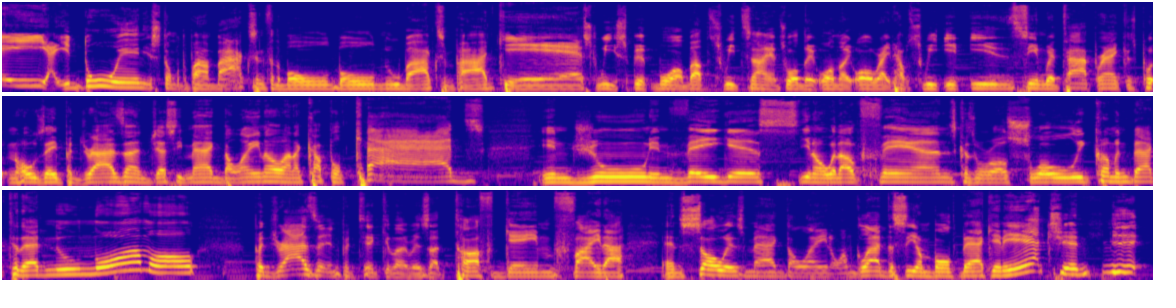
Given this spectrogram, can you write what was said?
Hey, how you doing? You stumbled upon boxing for the bold, bold new boxing podcast. We spit more about the sweet science all day, all night, all right. How sweet it is. Seeing where Top Rank is putting Jose Pedraza and Jesse Magdaleno on a couple cads in June in Vegas, you know, without fans because we're all slowly coming back to that new normal. Pedraza, in particular, is a tough game fighter, and so is Magdaleno. I'm glad to see them both back in action.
